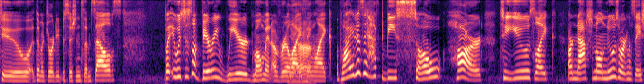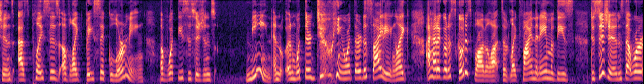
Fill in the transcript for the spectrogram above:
to the majority decisions themselves. But it was just a very weird moment of realizing, Yeah. like, why does it have to be so hard to use, like, our national news organizations as places of like basic learning of what these decisions mean and and what they're doing and what they're deciding like i had to go to scotus blog a lot to like find the name of these decisions that were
